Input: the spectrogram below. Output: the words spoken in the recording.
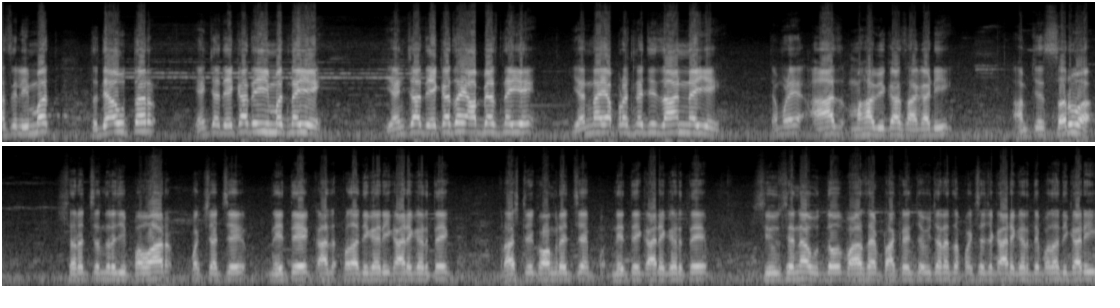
असेल हिंमत तर द्या उत्तर. यांच्यात एकातही हिंमत नाही आहे यांच्यात एकाचाही अभ्यास नाही आहे यांना या प्रश्नाची जाण नाही आहे त्यामुळे आज महाविकास आघाडी आमचे सर्व शरदचंद्रजी पवार पक्षाचे नेते का पदाधिकारी कार्यकर्ते राष्ट्रीय काँग्रेसचे प- नेते कार्यकर्ते शिवसेना उद्धव बाळासाहेब ठाकरेंच्या विचाराचा पक्षाचे कार्यकर्ते पदाधिकारी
